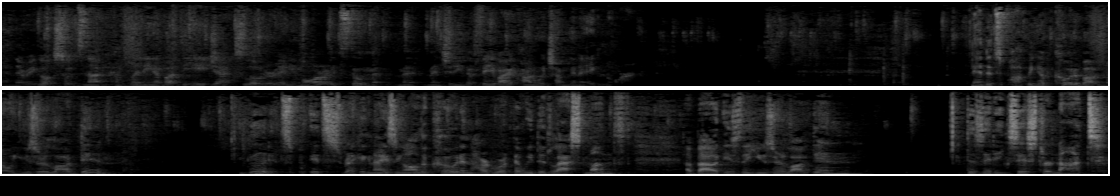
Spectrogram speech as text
And there we go. So it's not complaining about the Ajax loader anymore. It's still me mentioning the fav icon, which I'm going to ignore. And it's popping up code about no user logged in. Good. It's, it's recognizing all the code and hard work that we did last month about is the user logged in, does it exist or not.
